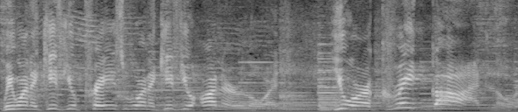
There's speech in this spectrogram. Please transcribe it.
We want to give you praise. We want to give you honor, Lord. You are a great God, Lord.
